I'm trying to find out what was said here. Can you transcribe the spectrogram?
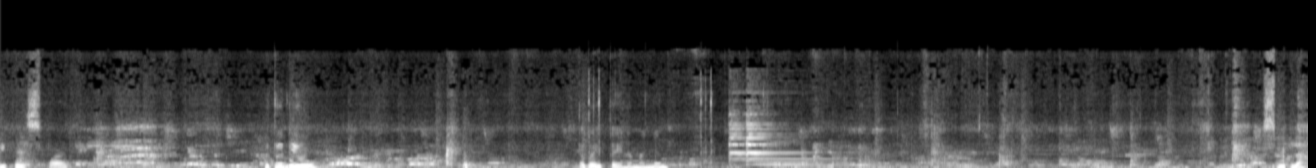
People's Park. Ito di oh. Tagaytay naman yan. Bismillah.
